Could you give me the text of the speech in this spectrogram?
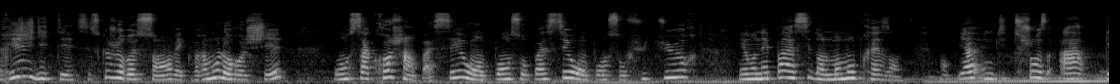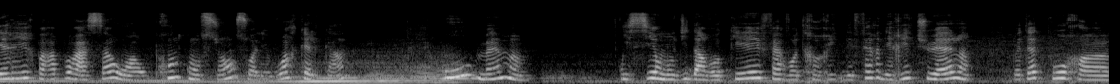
rigidité. C'est ce que je ressens avec vraiment le rocher. Où on s'accroche à un passé, où on pense au passé, où on pense au futur. Et on n'est pas assis dans le moment présent. Donc, il y a une petite chose à guérir par rapport à ça, ou à prendre conscience, ou aller voir quelqu'un. Ou même, ici, on nous dit d'invoquer, faire, faire des rituels, peut-être pour... Euh,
